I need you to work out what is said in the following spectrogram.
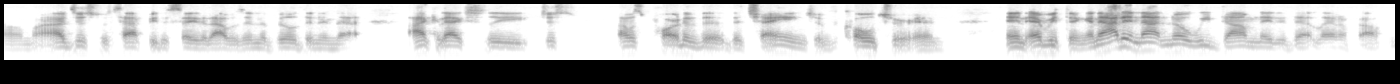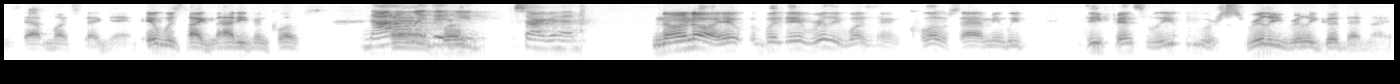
Um, I just was happy to say that I was in the building and that I could actually just I was part of the the change of culture and and everything. And I did not know we dominated that Atlanta Falcons that much that game. It was like not even close. Not and only did you sorry, go ahead. No, no, it, but it really wasn't close. I mean, we defensively we were really, really good that night.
